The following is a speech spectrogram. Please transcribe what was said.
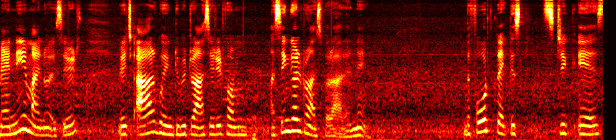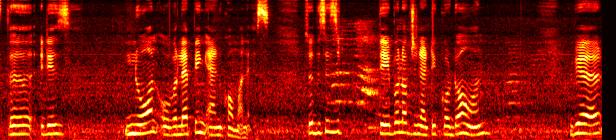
many amino acids which are going to be translated from a single transfer R N A The fourth characteristic is the it is non-overlapping and commaless. So this is a table of genetic codon where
